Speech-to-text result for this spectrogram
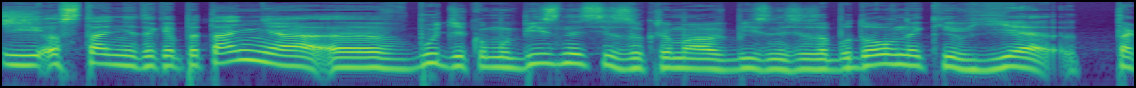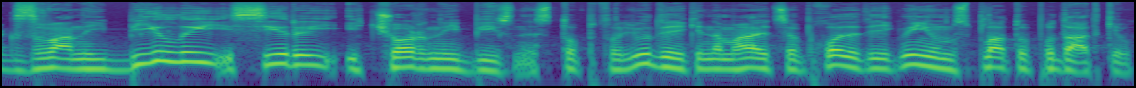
І останнє таке питання: е, в будь-якому бізнесі, зокрема в бізнесі забудовників, є так званий білий, сірий і чорний бізнес, тобто люди, які намагаються обходити як мінімум сплату податків.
